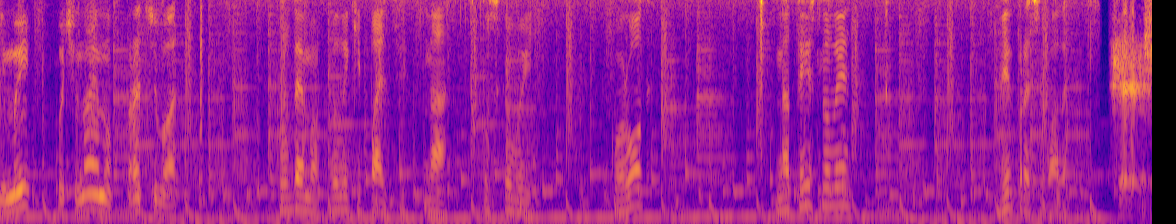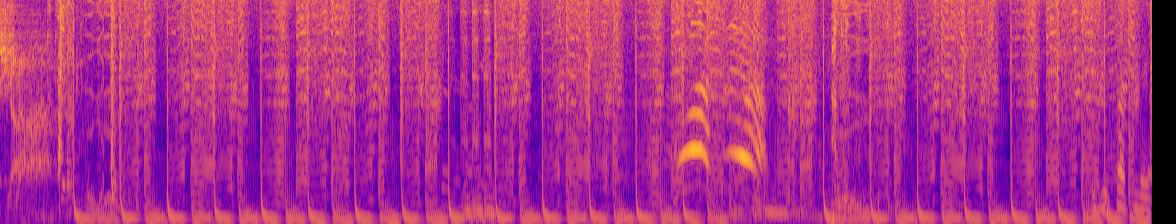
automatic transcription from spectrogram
І ми починаємо працювати. Кладемо великі пальці на спусковий курок, натиснули, відпрацювали. Headshot. лет.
